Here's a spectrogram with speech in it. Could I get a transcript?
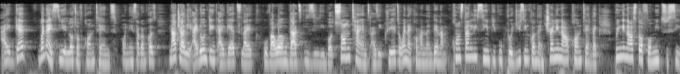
I get when I see a lot of content on Instagram because naturally I don't think I get like overwhelmed that easily. But sometimes as a creator, when I come and then I'm constantly seeing people producing content, churning out content, like bringing out stuff for me to see.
